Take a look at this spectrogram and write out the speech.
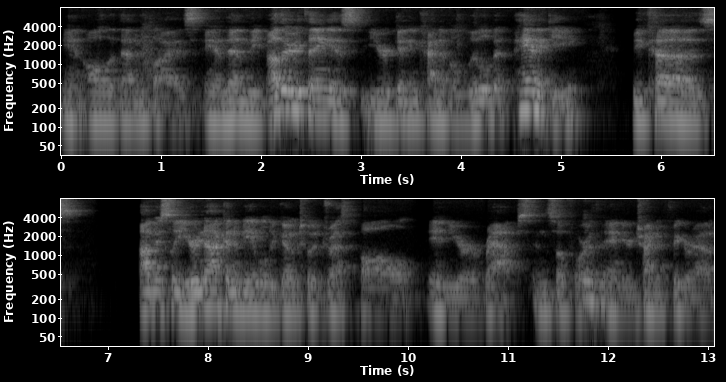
and all that that implies. And then the other thing is you're getting kind of a little bit panicky because obviously you're not going to be able to go to a dress ball in your wraps and so forth. Mhm. And you're trying to figure out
